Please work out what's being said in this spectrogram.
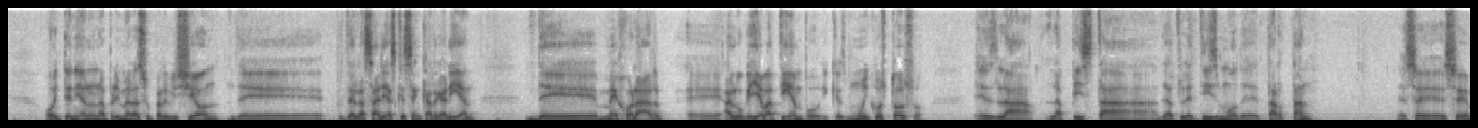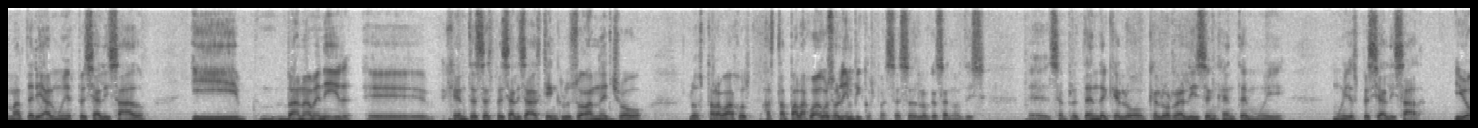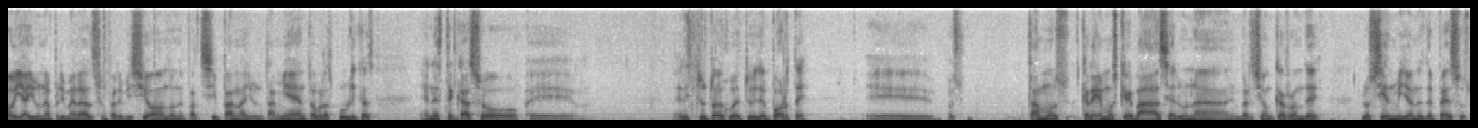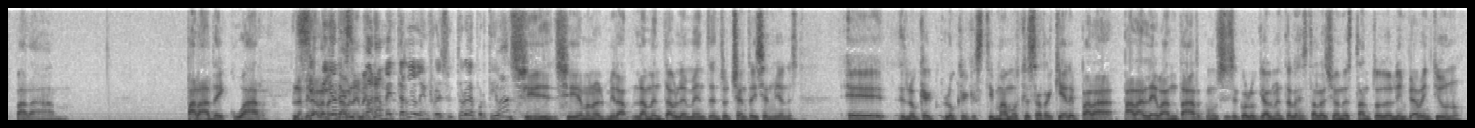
Hoy tenían una primera supervisión de, pues, de las áreas que se encargarían de mejorar eh, algo que lleva tiempo y que es muy costoso, es la, la pista de atletismo de tartán, ese, ese, material muy especializado y van a venir eh, gentes especializadas que incluso han hecho los trabajos hasta para Juegos Olímpicos, pues eso es lo que se nos dice. Eh, se pretende que lo, que lo realicen gente muy, muy especializada. Y hoy hay una primera supervisión donde participan ayuntamientos, obras públicas, en este caso eh, el Instituto de Juventud y Deporte. Eh, pues estamos, creemos que va a ser una inversión que ronde los 100 millones de pesos para para adecuar. mira, lamentablemente, ¿Para meterle la infraestructura deportiva? Sí, sí, Emanuel. Mira, lamentablemente entre 80 y 100 millones eh, es lo que, lo que estimamos que se requiere para, para levantar, como se dice coloquialmente, las instalaciones tanto de Olimpia 21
